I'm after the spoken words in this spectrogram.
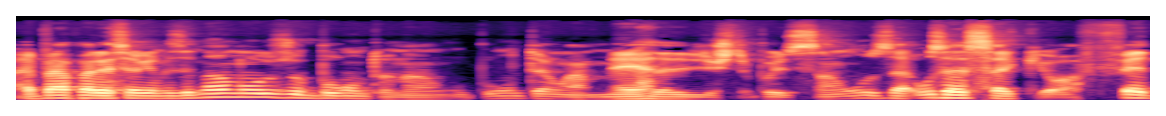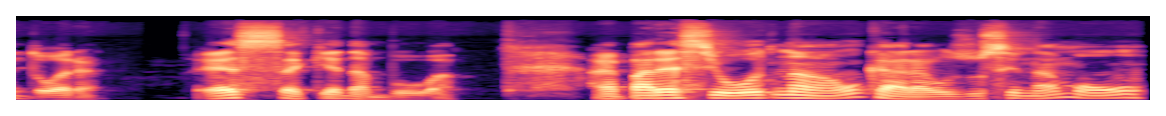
Aí vai aparecer alguém e dizer, não, não uso Ubuntu, não. Ubuntu é uma merda de distribuição. Usa, usa essa aqui, ó, Fedora. Essa aqui é da boa. Aí aparece outro, não, cara, uso o Cinnamon.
